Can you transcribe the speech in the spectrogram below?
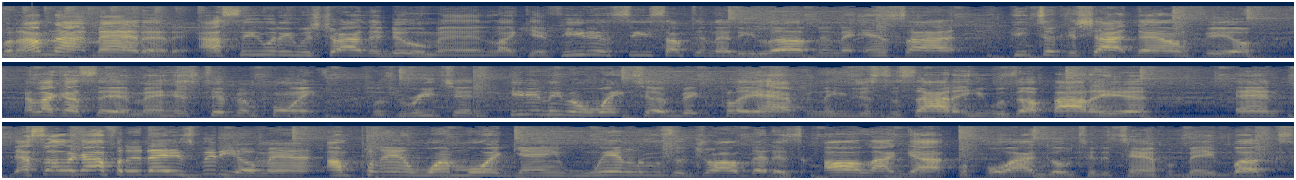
but I'm not mad at it. I see what he was trying to do, man. Like if he didn't see something that he loved in the inside, he took a shot downfield. And like I said, man, his tipping point was reaching. He didn't even wait till a big play happened. He just decided he was up out of here and that's all I got for today's video, man. I'm playing one more game, win, lose, or draw. That is all I got before I go to the Tampa Bay Bucks.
